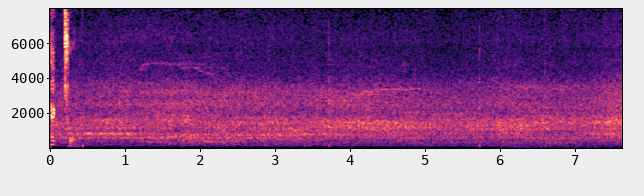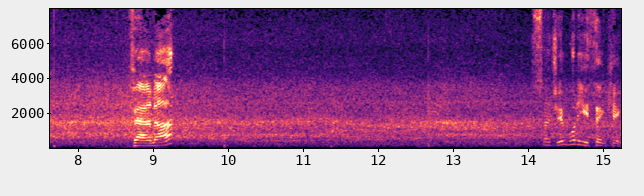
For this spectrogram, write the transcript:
Hector. Werner. So, Jim, what are you thinking?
